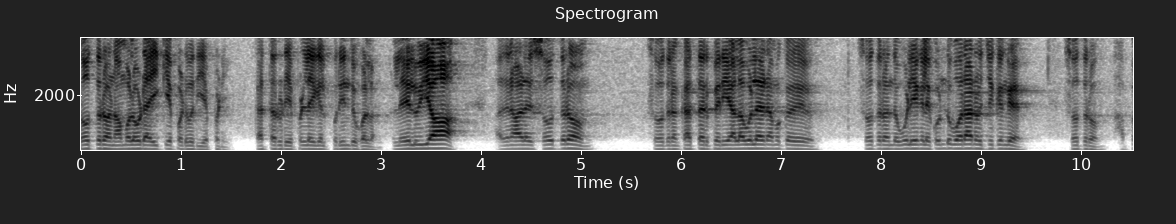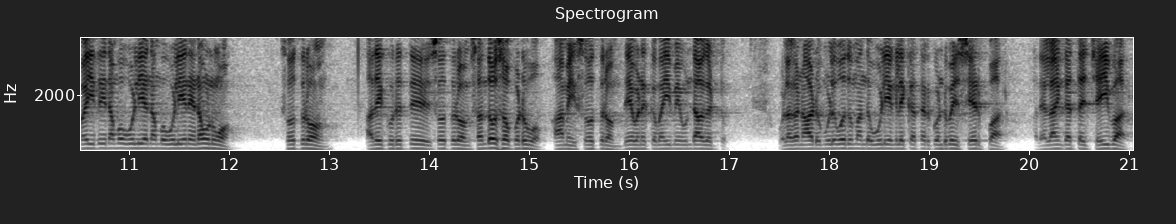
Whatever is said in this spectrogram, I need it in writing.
சோத்திரம் நம்மளோடு ஐக்கியப்படுவது எப்படி? கத்தருடைய பிள்ளைகள் புரிந்து கொள்ளும் லேலுயா அதனால சோத்திரம் சோத்திரம் கத்தர் பெரிய அளவில் நமக்கு சோத்திரம் இந்த ஊழியங்களை கொண்டு போறான்னு வச்சுக்கோங்க. சோத்திரம். அப்போ இது நம்ம ஊழியம் நம்ம ஊழியன் என்ன பண்ணுவோம்? சோத்திரம். அதை குறித்து சோத்திரம் சந்தோஷப்படுவோம். ஆமை சோத்திரம். தேவனுக்கு மகிமை உண்டாகட்டும். உலக நாடு முழுவதும் அந்த ஊழியங்களை கத்தர் கொண்டு போய் சேர்ப்பார். அதெல்லாம் கத்தர் செய்வார்.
